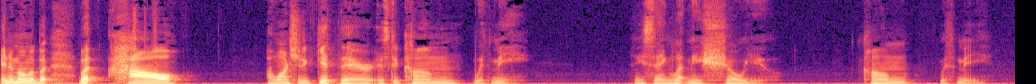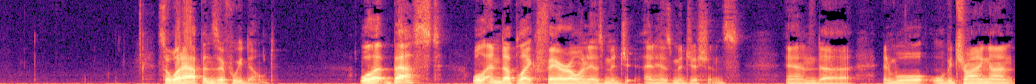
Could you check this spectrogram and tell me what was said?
in a moment, but, but how I want you to get there is to come with me. And he's saying, Let me show you. Come with me. So, what happens if we don't? Well, at best, we'll end up like Pharaoh and his, magi- and his magicians. And, uh, and we'll, we'll be trying on,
